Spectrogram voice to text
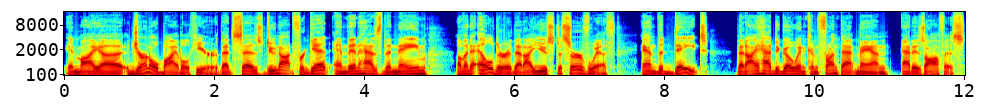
in my uh, journal Bible here that says "Do not forget," and then has the name of an elder that I used to serve with and the date that I had to go and confront that man at his office.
